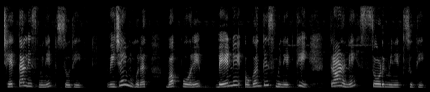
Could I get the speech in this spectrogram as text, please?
છેતાલીસ મિનિટ સુધી. વિજય મુહૂર્ત બપોરે બેને ઓગણત્રીસ મિનિટથી ત્રણને સોળ મિનિટ સુધી.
